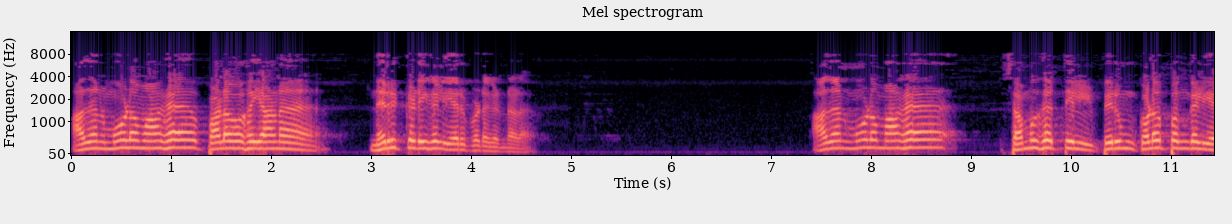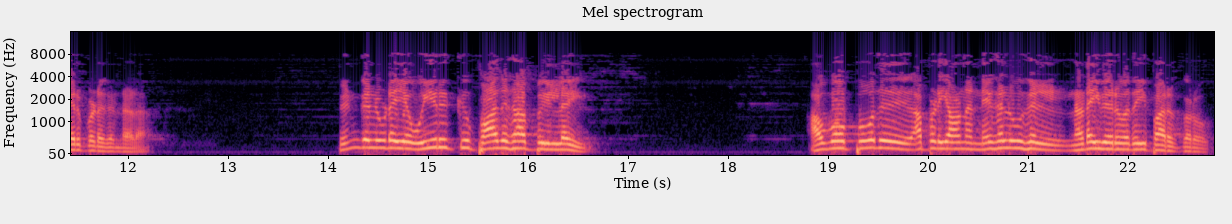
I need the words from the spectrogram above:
அதன் மூலமாக பல வகையான நெருக்கடிகள் ஏற்படுகின்றன. அதன் மூலமாக சமூகத்தில் பெரும் குழப்பங்கள் ஏற்படுகின்றன. பெண்களுடைய உயிருக்கு பாதுகாப்பு இல்லை. அவ்வப்போது அப்படியான நிகழ்வுகள் நடைபெறுவதை பார்க்கிறோம்.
